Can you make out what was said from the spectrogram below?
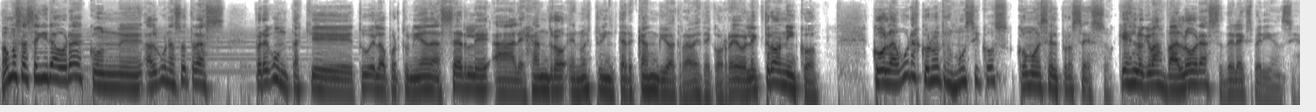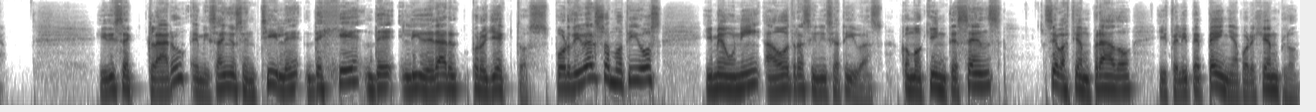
Vamos a seguir ahora con eh, algunas otras preguntas que tuve la oportunidad de hacerle a Alejandro en nuestro intercambio a través de correo electrónico. ¿Colaboras con otros músicos? ¿Cómo es el proceso? ¿Qué es lo que más valoras de la experiencia? Y dice, claro, en mis años en Chile dejé de liderar proyectos por diversos motivos y me uní a otras iniciativas, como Quintessence, Sebastián Prado y Felipe Peña, por ejemplo.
